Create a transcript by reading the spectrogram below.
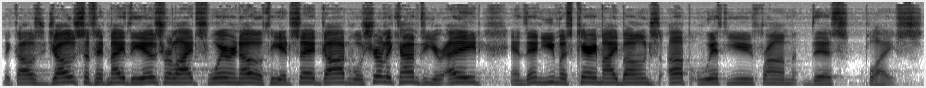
Because Joseph had made the Israelites swear an oath, he had said, God will surely come to your aid, and then you must carry my bones up with you from this place.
